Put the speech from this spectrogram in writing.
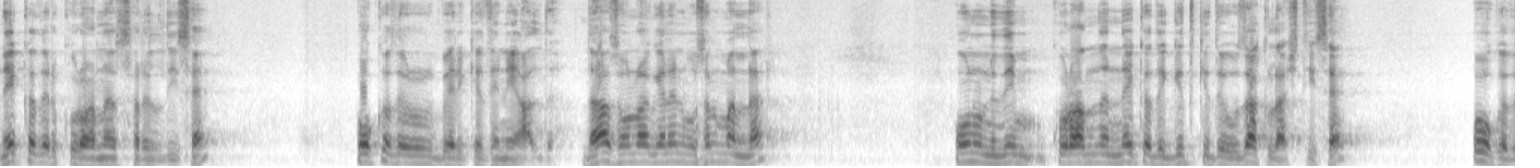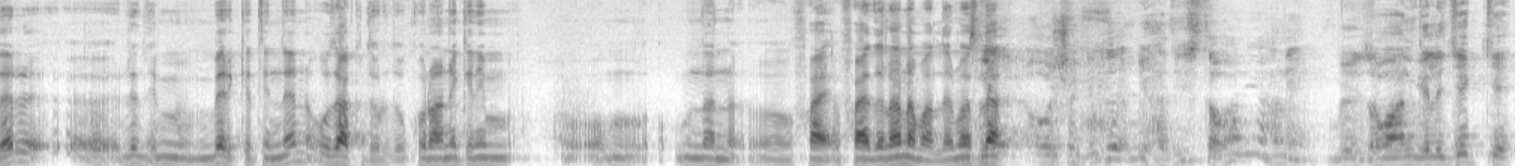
ne kadar Kur'an'a sarıldıysa o kadar o bereketini aldı. Daha sonra gelen Müslümanlar onun ne diyeyim Kur'an'dan ne kadar gitgide uzaklaştıysa o kadar e, diyeyim bereketinden uzak durdu. Kur'an-ı Kerim o- bundan e, fay- faydalanamadılar. Mesela Ve o şekilde bir hadis de var ya hani bir zaman gelecek ki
